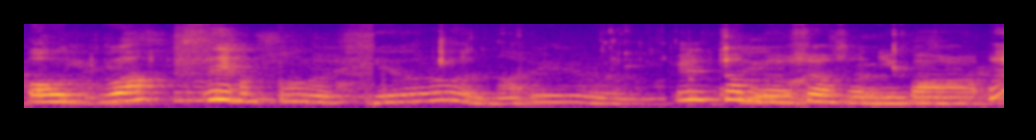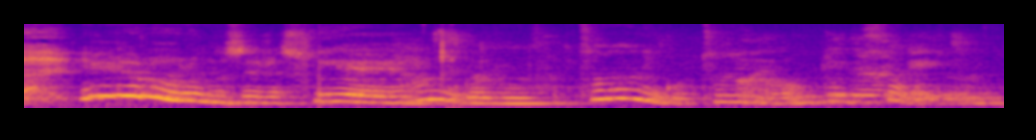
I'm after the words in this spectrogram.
어부와 세이버풀 2유로였나? 1유로였나? 1점 몇이어서 네가 1유로 이러면서 이랬어 이게 한국에서는 4,000원인가 5,000원인가 엄청 비싸거든.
